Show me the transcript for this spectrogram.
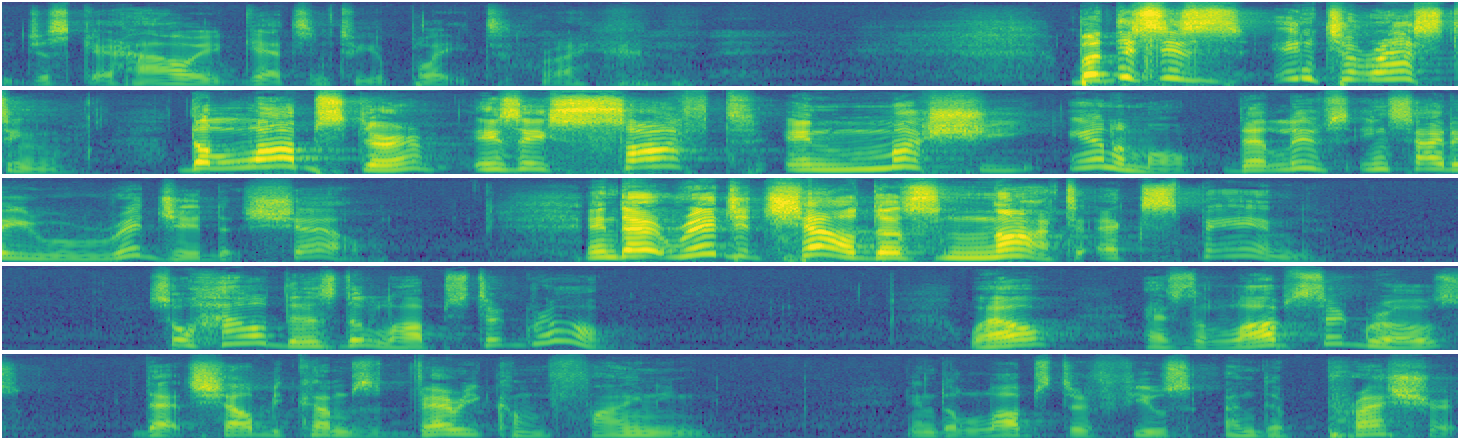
You just care how it gets into your plate, right? but this is interesting. The lobster is a soft and mushy animal that lives inside a rigid shell. And that rigid shell does not expand. So, how does the lobster grow? Well, as the lobster grows, that shell becomes very confining, and the lobster feels under pressure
